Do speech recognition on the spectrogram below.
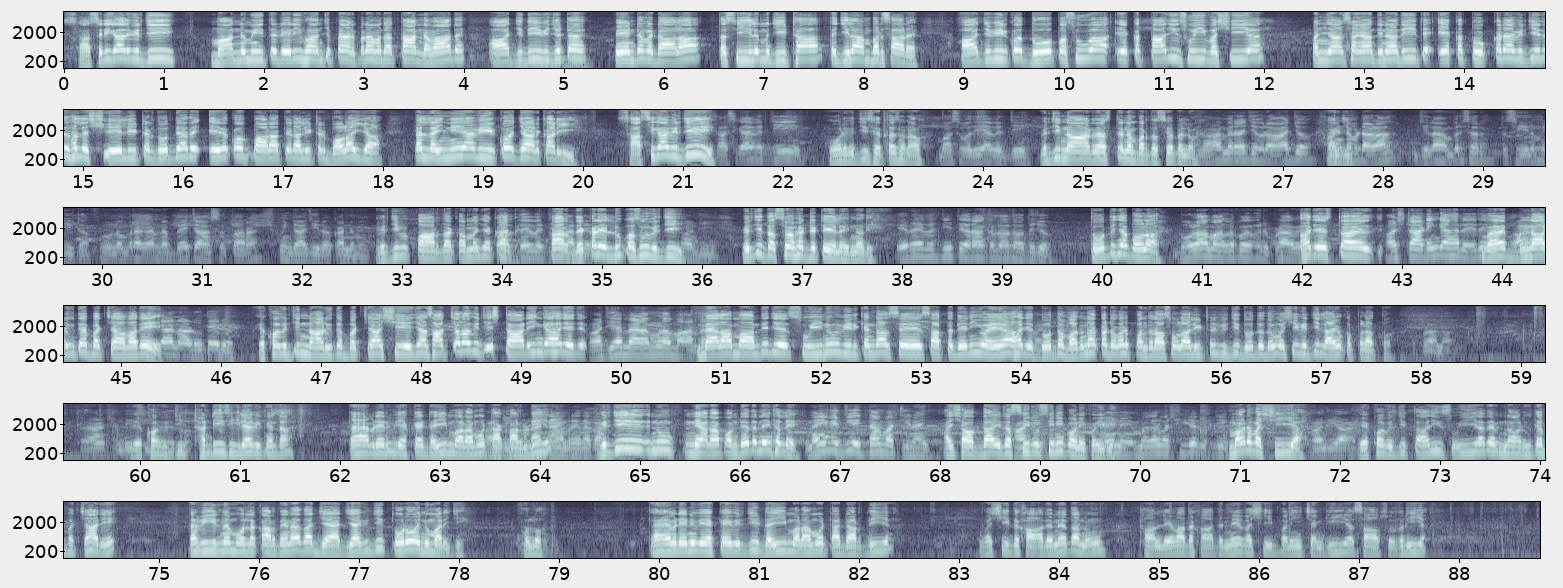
ਸਤਿ ਸ੍ਰੀ ਅਕਾਲ ਵੀਰ ਜੀ। Manmeet dairy farm ਚ ਭੈਣ ਭਰਾਵਾਂ ਦਾ ਧੰਨਵਾਦ। ਅੱਜ ਦੀ ਵਿਜ਼ਿਟ ਪਿੰਡ ਵਡਾਲਾ, ਤਹਿਸੀਲ ਮਜੀਠਾ ਤੇ ਜ਼ਿਲ੍ਹਾ ਅੰਮ੍ਰਿਤਸਰ। ਅੱਜ ਵੀਰ ਕੋ ਦੋ ਪਸ਼ੂ ਆ, ਇੱਕ ਤਾਜੀ ਸੂਈ ਵੱਛੀ ਆ, ਪੰਜਾਂ ਛਿਆਂ ਦਿਨਾਂ ਦੀ ਤੇ ਇੱਕ ਤੋਕਰ ਆ ਵੀਰ ਜੀ, ਇਹਦੇ ਥੱਲੇ 6 ਲੀਟਰ ਦੁੱਧ ਆ ਤੇ ਇਹਦੇ ਕੋਲ 12 13 ਲੀਟਰ ਬੌਲਾ ਹੀ ਆ। ਤੇ ਲੈਨੇ ਆ ਵੀਰ ਕੋ ਜਾਣਕਾਰੀ। ਸਤਿ ਸ੍ਰੀ ਅਕਾਲ ਵੀਰ ਜੀ। ਸਤਿ ਸ਼੍ਰੀ ਅਕਾਲ ਵੀਰ ਜੀ। ਹੋਰ ਵੀਰ ਜੀ ਸਿਹਤਾਂ ਸੁਣਾਓ? ਬਸ ਵਧੀਆ ਵੀਰ ਜੀ। ਵੀਰ ਜੀ ਨਾਂ ਐਡਰੈਸ ਤੇ ਨੰਬਰ ਦੱਸਿਓ ਪਹਿਲਾਂ। ਨਾਮ ਮੇਰਾ ਜਵਰਾਜ ਪਿੰਡ ਵਡਾਲਾ ਜ਼ਿਲ੍ਹਾ ਅੰਮ੍ਰਿਤਸਰ ਤਹਿਸੀਲ ਮਜੀਠਾ। ਫੋਨ ਨੰਬਰ ਹੈਗਾ 90417 56091 ਵੀਰ ਜੀ ਵਪਾਰ ਦਾ ਕੰਮ ਹੈ ਜਾਂ ਘਰ ਘਰ ਦੇ ਵਿੱਚ, ਘਰ ਦੇ ਘਰੇਲੂ ਪਸ਼ੂ ਵੀਰ ਜੀ? ਹਾਂਜੀ। ਵੀਰ ਜੀ ਦੱਸਿਓ ਫਿਰ ਡਿਟੇਲ ਇਹਨਾਂ ਦੀ। ਇਹਦਾ ਵੀਰ ਜੀ 13 ਕਿਲੋ ਦੁੱਧ ਜੋ। ਦੁੱਧ ਜਾਂ ਬੌਲਾ? ਬੋਲਾ ਮੰਨ ਲਓ ਵੀਰ ਭਰਾ ਹਜੇ ਇਸ ਤਾਂ ਹਾਂ ਸਟਾਰਟਿੰਗ ਹੈ ਹਲੇ ਇਹਦੇ। ਮੈਂ ਨਾਰੂ ਤੇ ਬੱਚਾ ਵਾ ਤੇ। ਚਾ ਨਾੜੂ ਤੇ। ਵੇਖੋ ਵੀਰ ਜੀ ਨਾਰੂ ਤੇ ਬੱਚਾ 6 ਜਾਂ 7 ਚਲੋ ਵੀਰ ਜੀ ਸਟਾਰਟਿੰਗ ਆ ਹਜੇ ਹਾਂਜੀ ਇਹ ਮੈਲਾ ਮੂਲਾ ਮਾਰਦਾ ਮੈਲਾ ਮਾਰਦੇ ਜੇ ਸੂਈ ਨੂੰ ਵੀਰ ਕਹਿੰਦਾ 6 7 ਦਿਨ ਹੀ ਹੋਏ ਆ ਹਜੇ ਦੁੱਧ ਵਧਣਾ ਘੱਟੋ ਘੱਟ 15 16 ਲੀਟਰ ਵੀਰ ਜੀ ਦੁੱਧ ਦੋ ਵਸ਼ੀ ਵੀਰ ਜੀ ਲਾਇਓ ਕੱਪੜਾ ਤੋਂ ਵੇਖੋ ਵੀਰ ਜੀ ਠੰਡੀ ਸੀ ਲਿਆ ਵੀ ਕਹਿੰਦਾ। ਕੈਮਰੇ ਨੂੰ ਵੇਖ ਕੇ ਡਈ ਮਾਰਾ ਮੋਟਾ ਕਰਦੀ ਆ। ਕੈਮਰੇ ਦਾ ਕਰ- ਵੀਰ ਜੀ ਇਹਨੂੰ ਨਿਆਣਾ ਪਾਉਂਦੇ ਤੇ ਨਹੀਂ ਥੱਲੇ? ਨਹੀਂ ਵੀਰ ਜੀ ਇਦਾਂ ਬਾਚੀ ਨਹੀਂ ਅੱਛਾ ਉਦਾਂ ਹੀ ਰੱਸੀ ਰੁੱਸੀ ਨਹੀਂ ਪਾਉਣੀ ਕੋਈ ਨਹੀਂ ਵੀ। ਨਹੀਂ ਮਗਰ ਵੱਛੀ ਜੋ ਵੀਰ ਜੀ। ਮਗਰ ਵਸ਼ੀ ਆ। ਹਾਂਜੀ ਆ। ਵੇਖੋ ਵੀਰ ਜੀ ਤਾਜੀ ਸੂਈ ਆ ਤੇ ਨਾਰੂ ਤੇ ਬੱਚਾ ਜੇ। ਤਾਂ ਵੀਰ ਨੇ ਮੁੱਲ ਕਰ ਦੇਣਾ ਇਹਦਾ ਜਾਇਜ਼ ਜਿਹਾ ਵੀਰ ਜੀ ਤੋਰੋ ਇਹਨੂੰ ਮਾਰੀ ਜੀ। ਖੋਲੋ। ਕੈਮਰੇ ਨੂੰ ਵੇਖ ਕੇ ਵੀਰ ਜੀ ਡਈ ਮਾੜਾ ਮੋਟਾ ਡਰਦੀ ਆ। ਵਸ਼ੀ ਦਿਖਾ ਦਿੰਨੇ ਤੁਹਾਨੂੰ। ਥਾਂ ਲੇਵਾ ਦਿਖਾ ਦਿੰਨੇ ਵਸ਼ੀ ਬਣੀ ਚੰਗੀ ਆ ਸਾਫ਼ ਸੁਥਰੀ ਆ।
